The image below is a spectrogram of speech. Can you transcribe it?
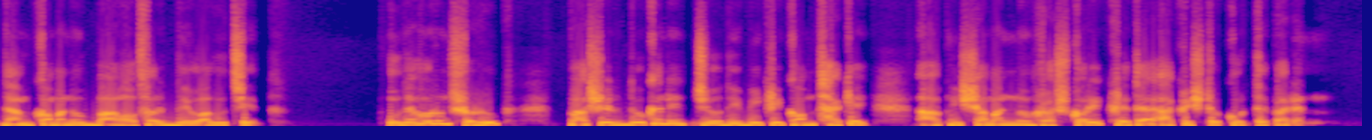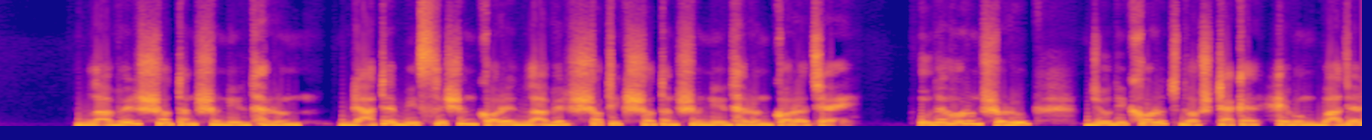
দাম কমানো বা অফার দেওয়া উচিত। উদাহরণস্বরূপ, পাশের দোকানে যদি বিক্রি কম থাকে, আপনি সামান্য হ্রাস করে ক্রেতা আকৃষ্ট করতে পারেন। লাভের শতাংশ নির্ধারণ। ডাটা বিশ্লেষণ করে লাভের সঠিক শতাংশ নির্ধারণ করা যায়। উদাহরণস্বরূপ, যদি খরচ দশ টাকা এবং বাজার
